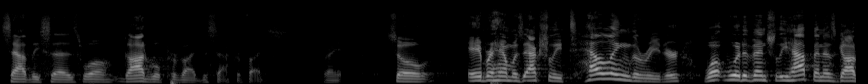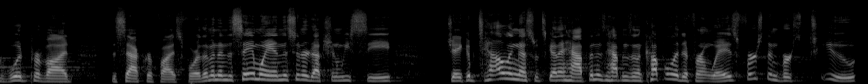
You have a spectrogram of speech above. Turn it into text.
sadly says, well, God will provide the sacrifice, right? So Abraham was actually telling the reader what would eventually happen as God would provide the sacrifice for them. And in the same way, in this introduction, we see Jacob telling us what's going to happen. It happens in a couple of different ways. First, in verse 2,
